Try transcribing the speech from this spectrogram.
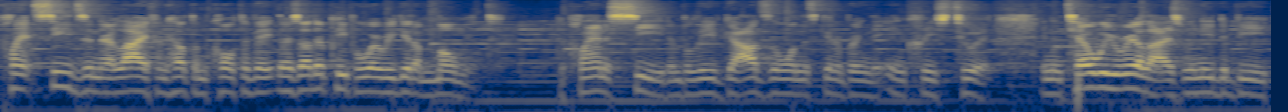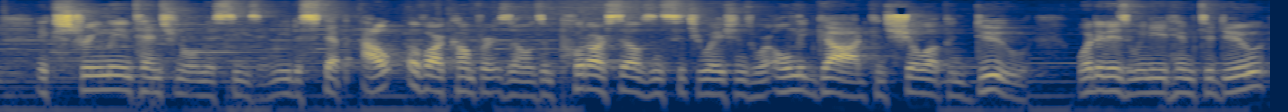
plant seeds in their life and help them cultivate. There's other people where we get a moment to plant a seed and believe God's the one that's going to bring the increase to it. And until we realize we need to be extremely intentional in this season, we need to step out of our comfort zones and put ourselves in situations where only God can show up and do what it is we need Him to do.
